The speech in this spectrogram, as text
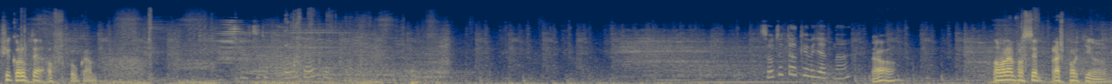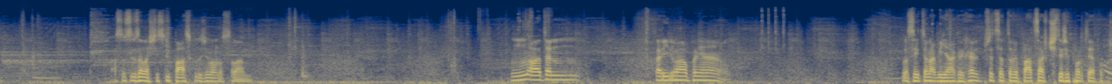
Už je korupt je off, koukám. Jsou ty telky vidět, ne? Jo. No je prostě prašportí, no. Já jsem si vzal naštěstí pásku, takže mám na. Hmm, ale ten starý dva úplně ne, no. Zase to nabíjí nějak rychle, přece to vyplácáš čtyři porty a pak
